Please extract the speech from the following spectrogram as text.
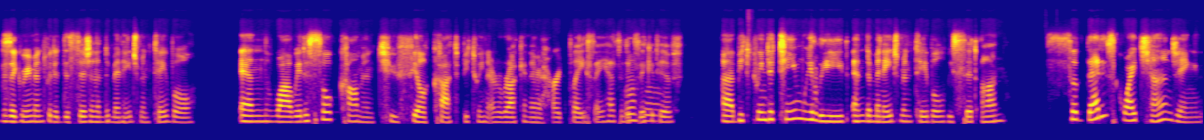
disagreement with a decision at the management table. And while it is so common to feel caught between a rock and a hard place, I, as an mm-hmm. executive, uh, between the team we lead and the management table we sit on, so that is quite challenging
